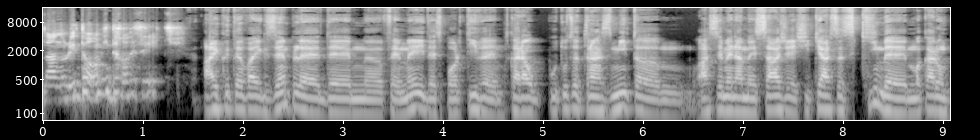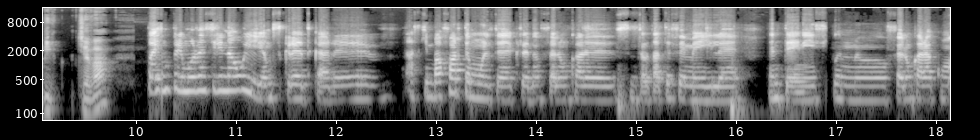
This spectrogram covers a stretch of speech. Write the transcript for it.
anului 2020. Ai câteva exemple de femei, de sportive care au putut să transmită asemenea mesaje și chiar să schimbe măcar un pic ceva? Păi, în primul rând, Serena Williams, cred, care a schimbat foarte multe, cred, în felul în care sunt tratate femeile în tenis, în uh, felul în care acum,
